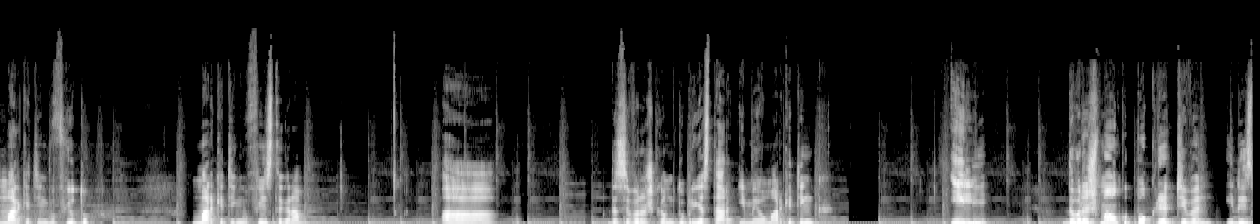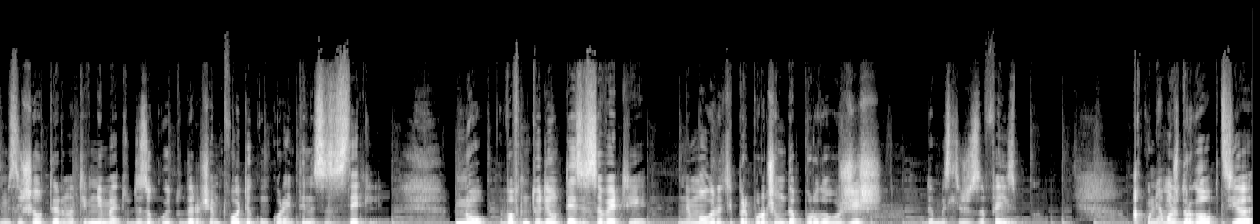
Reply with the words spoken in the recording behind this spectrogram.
Маркетинг в YouTube, маркетинг в Instagram, а, да се върнеш към добрия стар имейл маркетинг или да бъдеш малко по-креативен и да измислиш альтернативни методи, за които да речем твоите конкуренти не са се сетили. Но в нито един от тези съвети не мога да ти препоръчам да продължиш да мислиш за Facebook. Ако нямаш друга опция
